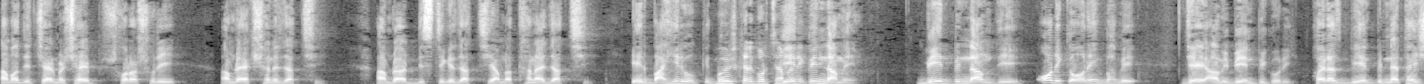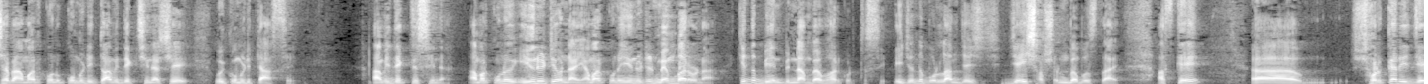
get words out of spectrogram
আমাদের চেয়ারম্যান সাহেব সরাসরি আমরা অ্যাকশনে যাচ্ছি আমরা ডিস্ট্রিক্টে যাচ্ছি আমরা থানায় যাচ্ছি। এর বাহিরেও কিন্তু বহিষ্কার করছে বিএনপির নামে বিএনপির নাম দিয়ে অনেকে অনেকভাবে যে আমি বিএনপি করি। হয়রাজ বিএনপির নেতা হিসাবে আমার কোনো কমিটি তো আমি দেখছি না সে ওই কমিটিতে আছে। আমি দেখতেছি না। আমার কোনো ইউনিটিও নাই, আমার কোনো ইউনিটের মেম্বারও না। কিন্তু বিএনপির নাম ব্যবহার করতেছে। এই জন্য বললাম যে, যেই শাসন ব্যবস্থায় আজকে সরকারি যে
